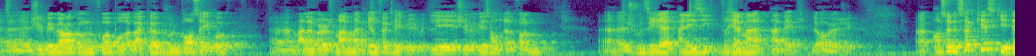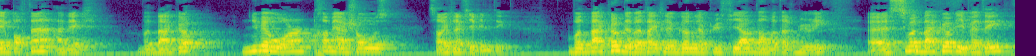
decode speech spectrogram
Euh, GBB, encore une fois, pour le backup, je vous le conseille pas. Euh, malheureusement, malgré le fait que les, GBB sont très fun, euh, je vous dirais, allez-y vraiment avec le AEG. Euh, ensuite de ça, qu'est-ce qui est important avec votre backup? Numéro un, première chose, ça va être la fiabilité. Votre backup devrait être le gun le plus fiable dans votre armurerie. Euh, si votre backup est pété,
